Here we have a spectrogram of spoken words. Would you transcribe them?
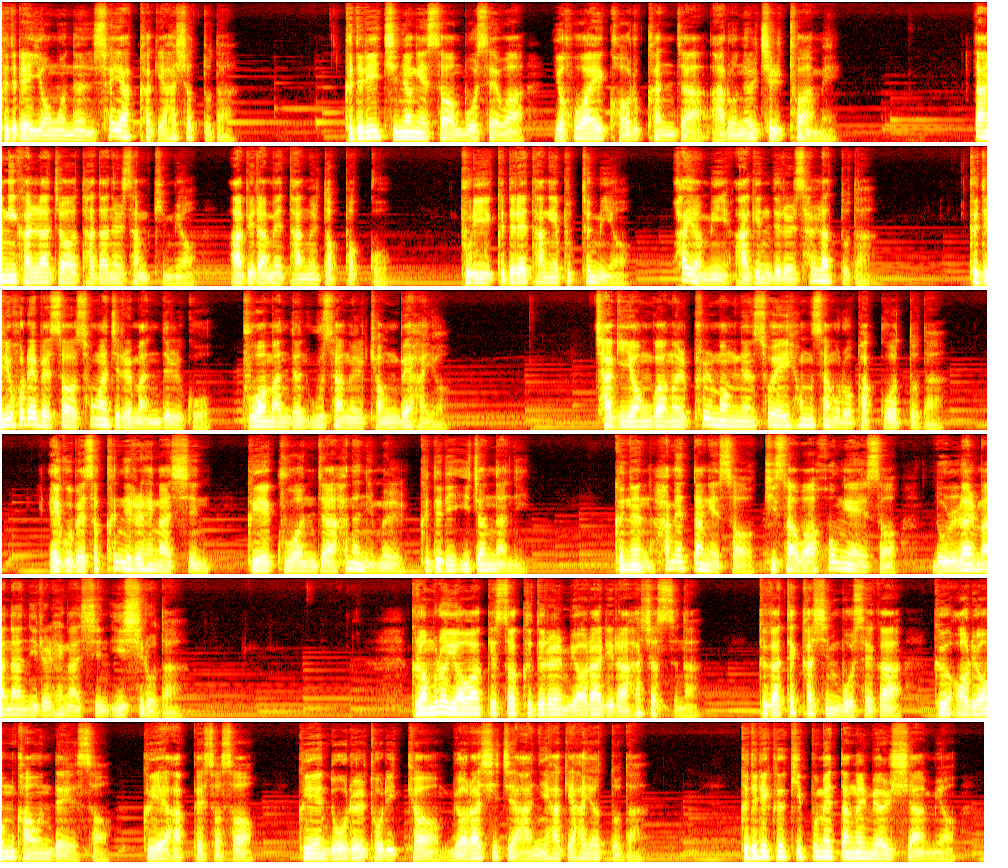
그들의 영혼은 쇠약하게 하셨도다. 그들이 진영에서 모세와 여호와의 거룩한 자 아론을 질투하매 땅이 갈라져 다단을 삼키며 아비람의 당을 덮었고 불이 그들의 당에 붙음이여 화염이 악인들을 살랐도다. 그들이 호렙에서 송아지를 만들고 부어 만든 우상을 경배하여 자기 영광을 풀먹는 소의 형상으로 바꾸었도다. 애굽에서 큰 일을 행하신 그의 구원자 하나님을 그들이 잊었나니 그는 함의 땅에서 기사와 홍해에서 놀랄 만한 일을 행하신 이시로다. 그러므로 여호와께서 그들을 멸하리라 하셨으나 그가 택하신 모세가 그 어려움 가운데에서 그의 앞에 서서 그의 노를 돌이켜 멸하시지 아니하게 하였도다. 그들이 그 기쁨의 땅을 멸시하며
